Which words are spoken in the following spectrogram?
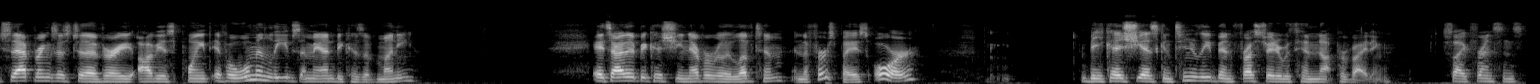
so that brings us to a very obvious point. If a woman leaves a man because of money, it's either because she never really loved him in the first place, or because she has continually been frustrated with him not providing. So, like, for instance,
